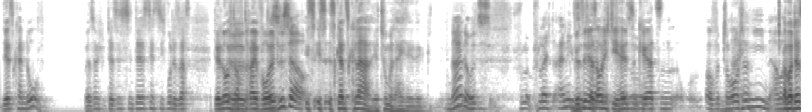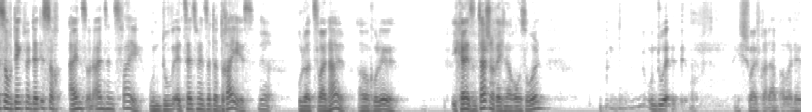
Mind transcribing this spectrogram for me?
der ist kein Doof. Weißt du, das ist, der ist jetzt nicht, wo du sagst, der läuft Äh, auf drei Volt. das ist ja- ist, ist, ist ganz klar. Ja, tut mir leid. Nein, aber es ist vielleicht einige. Wir sind jetzt halt auch nicht die hellsten so- Kerzen auf der Torte. Nein, aber, Aber das ist so, denkt man, das ist doch eins und eins sind zwei. Und du erzählst mir jetzt, dass da drei ist. ja. Oder zweieinhalb. Aber Kollege, ich kann jetzt einen Taschenrechner rausholen. Und du. Ich schweife gerade ab, aber der,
